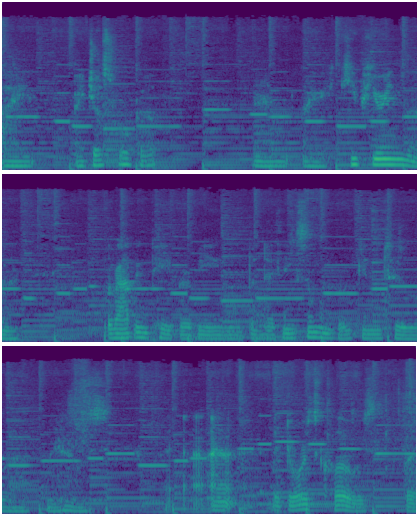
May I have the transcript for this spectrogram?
I I just woke up and I keep hearing the the wrapping paper being opened. I think someone broke into uh, my house. I, I, I, the door's closed, but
